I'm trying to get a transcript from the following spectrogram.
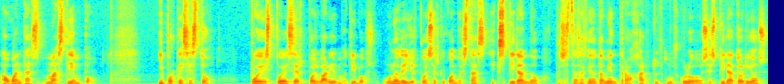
aguantas más tiempo. ¿Y por qué es esto? Pues puede ser por varios motivos. Uno de ellos puede ser que cuando estás expirando, pues estás haciendo también trabajar tus músculos expiratorios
